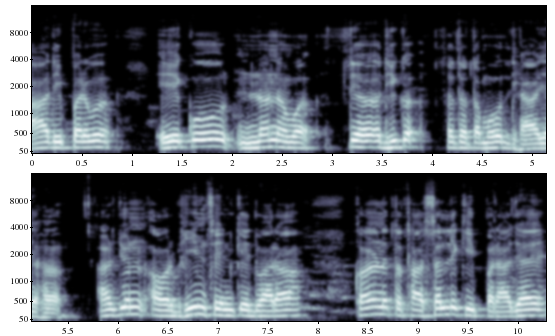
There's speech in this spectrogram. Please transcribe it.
आदि पर्व एकोननवत्यधिक शतमोध्याय अर्जुन और भीमसेन के द्वारा कर्ण तथा शल्य की पराजय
